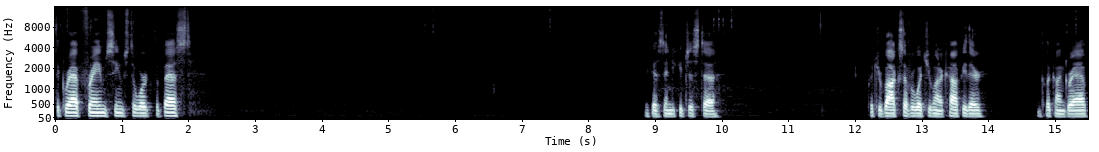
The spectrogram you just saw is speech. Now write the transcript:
the grab frame seems to work the best. because then you could just uh, put your box over what you want to copy there and click on grab.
